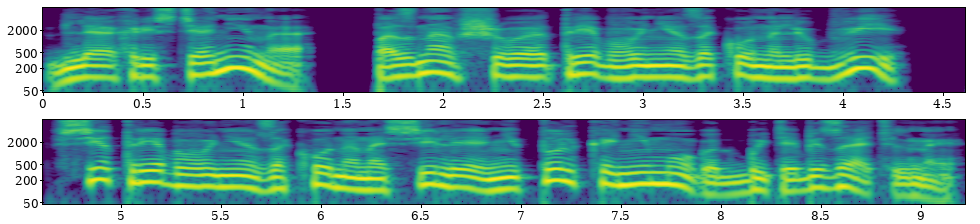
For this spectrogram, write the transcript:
Для христианина, познавшего требования закона любви, все требования закона насилия не только не могут быть обязательны,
